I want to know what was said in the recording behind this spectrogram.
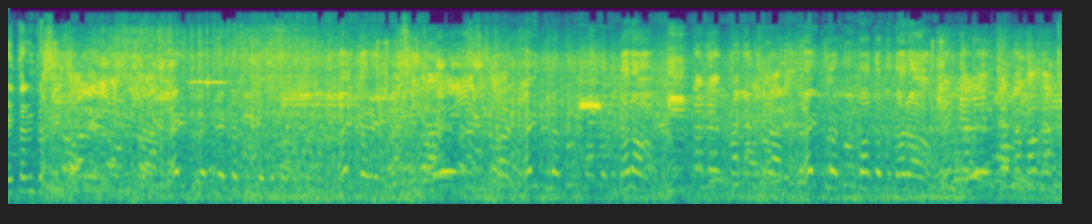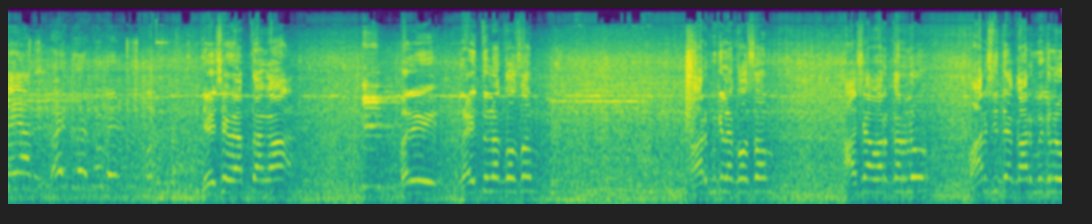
హెచ్చరించాలి. రైతులకు ప్రకటించాలి. రైతులకు మద్దతు ధర చేయాలి రైతులకు దేశవ్యాప్తంగా మరి రైతుల కోసం కార్మికుల కోసం ఆశా వర్కర్లు పారిశుద్ధ్య కార్మికులు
